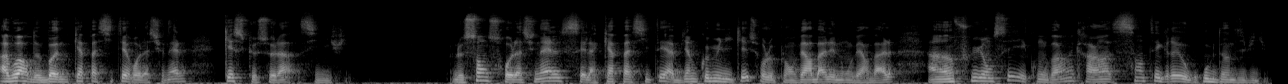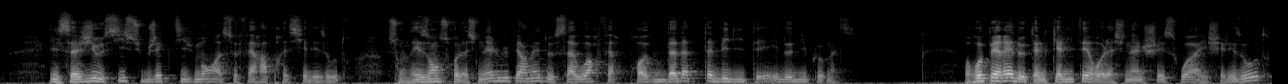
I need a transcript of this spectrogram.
Avoir de bonnes capacités relationnelles, qu'est-ce que cela signifie? Le sens relationnel, c'est la capacité à bien communiquer sur le plan verbal et non verbal, à influencer et convaincre, à s'intégrer au groupe d'individus. Il s'agit aussi subjectivement à se faire apprécier des autres. Son aisance relationnelle lui permet de savoir faire preuve d'adaptabilité et de diplomatie. Repérer de telles qualités relationnelles chez soi et chez les autres,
